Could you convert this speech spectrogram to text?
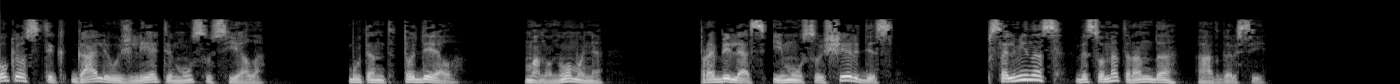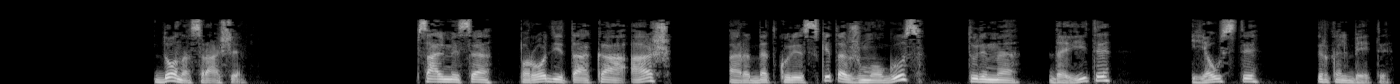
kokios tik gali užlieti mūsų sielą. Būtent todėl, mano nuomonė, prabilęs į mūsų širdis, psalminas visuomet randa atgarsį. Donas rašė. Psalmise parodyta, ką aš ar bet kuris kitas žmogus turime daryti, jausti ir kalbėti.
